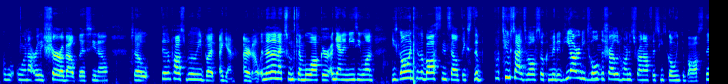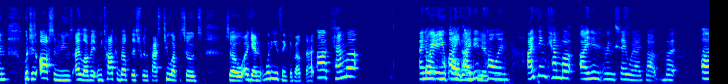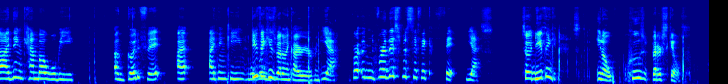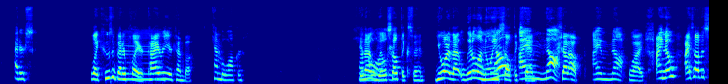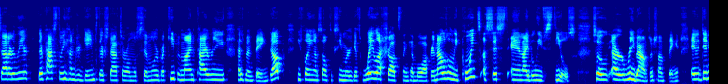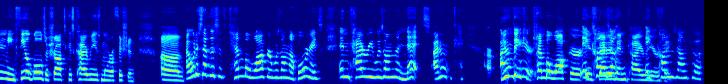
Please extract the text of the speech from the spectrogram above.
we're not really sure about this, you know. So there's a possibility, but again, I don't know. And then the next one's Kemba Walker. Again, an easy one. He's going to the Boston Celtics. The two sides have also committed. He already told Mhm. the Charlotte Hornets front office he's going to Boston, which is awesome news. I love it. We talked about this for the past two episodes. So again, what do you think about that? Uh, Kemba. I know. Oh, yeah, I, you I- called I, in, did yeah. call in. I think Kemba. I didn't really say what I thought, but uh, I think Kemba will be a good fit. I I think he. Do you think he's better than Kyrie Irving? Yeah, for for this specific fit, yes. So do you think, you know, who's better skills? Better. s- Like who's a better player, Mm. Kyrie or Kemba? Kemba Walker. You're that Kemba little Celtics fan. You are that little annoying no, Celtics I fan. am not. Shut up. I am not. Why? I know I saw this stat earlier. Their past 300 games, their stats are almost similar, but keep in mind Kyrie has been banged up. He's playing on a Celtics team where he gets way less shots than Kemba Walker, and that was only points, assists, and I believe steals. So, or rebounds or something. It didn't mean field goals or shots because Kyrie is more efficient. Um, I would have said this if Kemba Walker was on the Hornets and Kyrie was on the Nets. I don't care. I you think care. Kemba Walker It is better down- than Kyrie it comes down to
